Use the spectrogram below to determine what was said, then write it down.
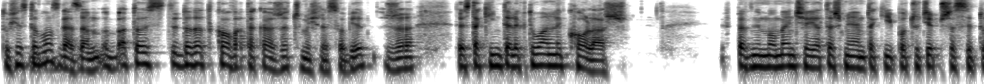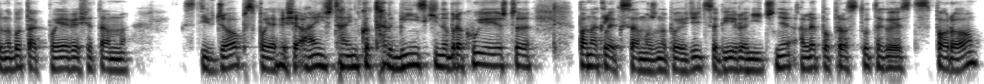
Tu się z tobą zgadzam. A to jest dodatkowa taka rzecz, myślę sobie, że to jest taki intelektualny kolaż w pewnym momencie ja też miałem takie poczucie przesytu, no bo tak, pojawia się tam Steve Jobs, pojawia się Einstein, Kotarbiński, no brakuje jeszcze pana Kleksa, można powiedzieć sobie ironicznie, ale po prostu tego jest sporo.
